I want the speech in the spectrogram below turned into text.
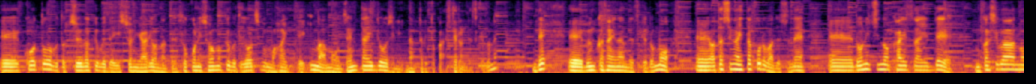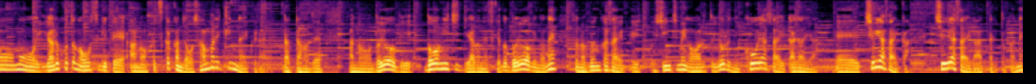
えー、高等部と中学部で一緒にやるようになってそこに小学部と幼稚部も入って今はもう全体行事になったりとかしてるんですけどね。で、えー、文化祭なんですけども、えー、私がいた頃はですね、え土日の開催で昔はあのもうやることが多すぎてあの2日間じゃ収まりきんないくらいだったのであの土曜日土日ってやるんですけど土曜日のねその文化祭1日目が終わると夜に高野菜あじゃないや、えー、中野菜か中野菜があったりとかね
